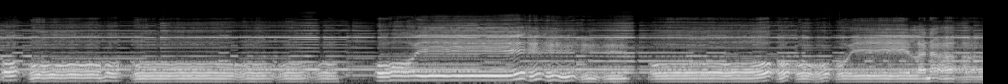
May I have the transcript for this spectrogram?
โอ้โอ้โอ้โอ้ยโอ้โอ้ละนา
